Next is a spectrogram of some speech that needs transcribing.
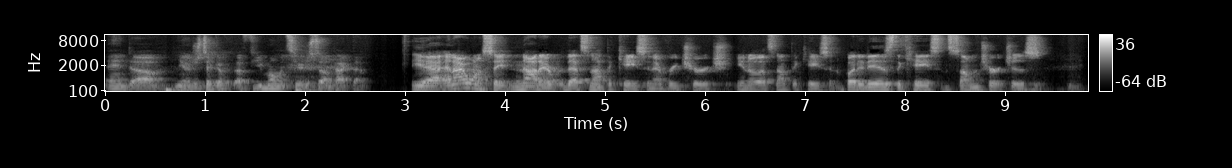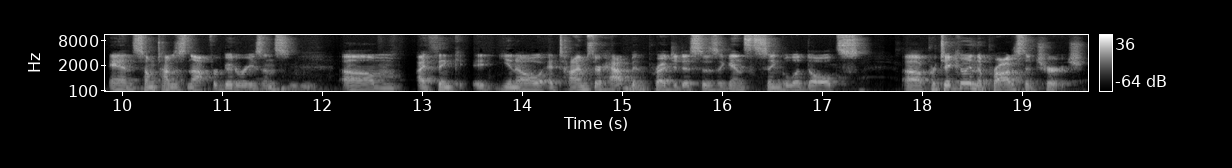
And, um, you know, just take a, a few moments here just to unpack that. Yeah, and I want to say not every, that's not the case in every church. You know, that's not the case, in, but it is the case in some churches, and sometimes it's not for good reasons. Um, I think it, you know at times there have been prejudices against single adults, uh, particularly in the Protestant church.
